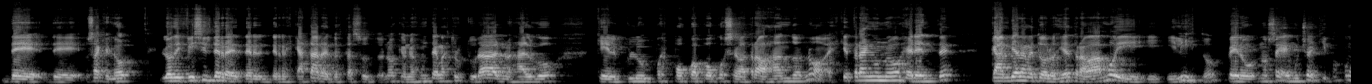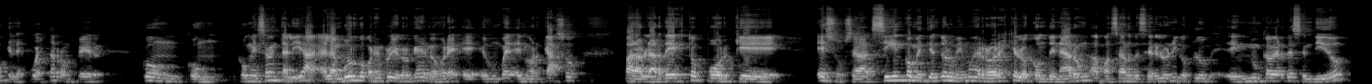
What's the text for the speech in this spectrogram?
de, de o sea, que es lo, lo difícil de, de, rescatar de todo este asunto, ¿no? Que no es un tema estructural, no es algo que el club pues poco a poco se va trabajando, no, es que traen un nuevo gerente, cambia la metodología de trabajo y, listo, pero no sé, hay muchos equipos como que les cuesta romper con, con, con, esa mentalidad. El Hamburgo, por ejemplo, yo creo que es el mejor, es un, el mejor caso para hablar de esto porque eso, o sea, siguen cometiendo los mismos errores que lo condenaron a pasar de ser el único club en nunca haber descendido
